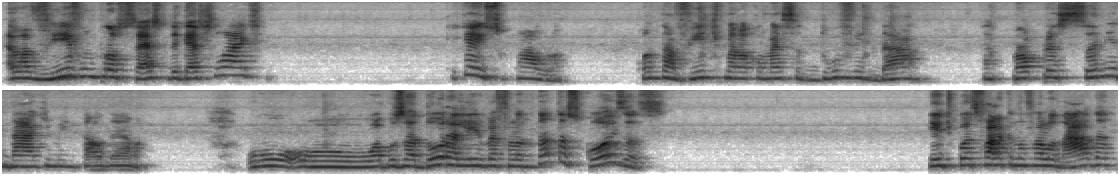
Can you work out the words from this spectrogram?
Ela vive um processo de gaslight. O que, que é isso, Paula? Quando a vítima ela começa a duvidar da própria sanidade mental dela. O, o abusador ali vai falando tantas coisas e depois fala que não falou nada.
